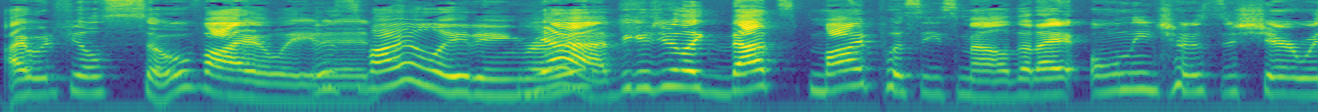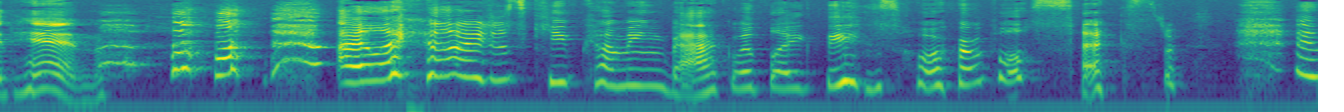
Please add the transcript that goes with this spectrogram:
I would feel so violated. It's violating, right? Yeah, because you're like, that's my pussy smell that I only chose to share with him. I like how I just keep coming back with like these horrible sex stories. In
